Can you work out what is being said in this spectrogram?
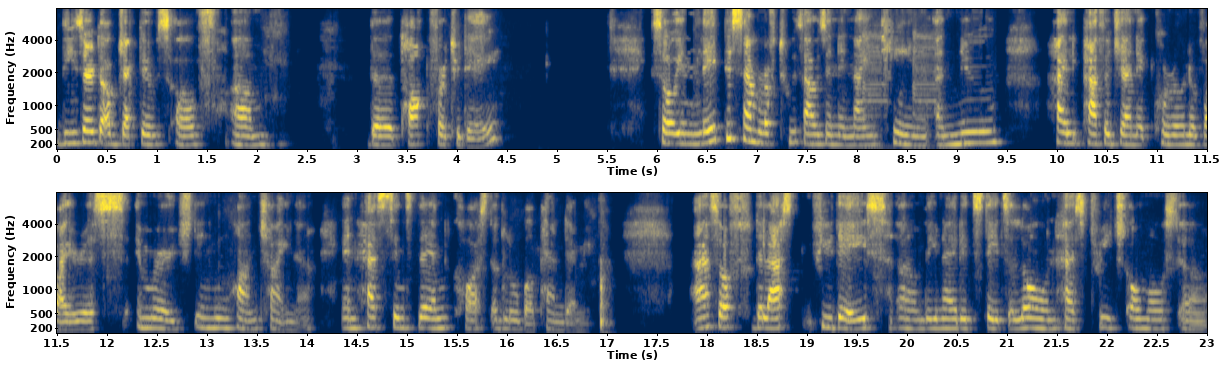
These are the objectives of um, the talk for today. So, in late December of 2019, a new highly pathogenic coronavirus emerged in Wuhan, China, and has since then caused a global pandemic. As of the last few days, um, the United States alone has reached almost uh,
